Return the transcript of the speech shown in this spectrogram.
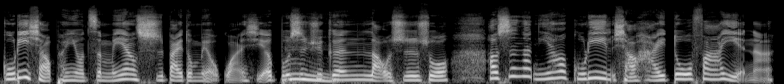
鼓励小朋友怎么样失败都没有关系，而不是去跟老师说，嗯、老师，那你要鼓励小孩多发言呐、啊。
